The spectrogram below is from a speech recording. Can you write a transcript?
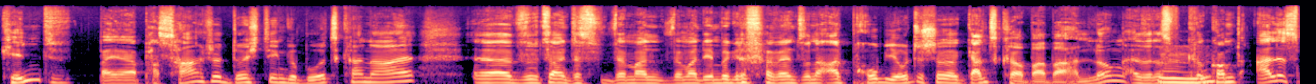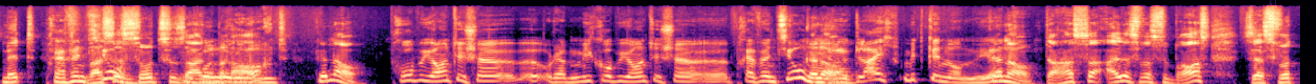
Kind bei der Passage durch den Geburtskanal, äh, sozusagen, das, wenn, man, wenn man den Begriff verwendet, so eine Art probiotische Ganzkörperbehandlung. Also das mhm. kommt alles mit, Prävention, was es sozusagen braucht. Genau probiontische äh, oder mikrobiontische äh, Prävention, genau. die gleich mitgenommen wird. Genau, da hast du alles, was du brauchst. Das wird,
